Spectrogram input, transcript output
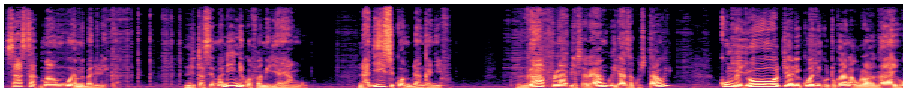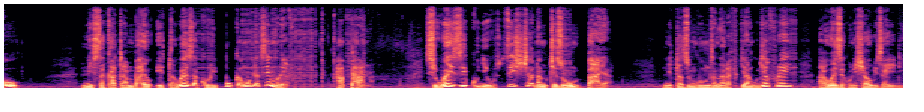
Sasa mambo yamebadilika. Nitasema nini kwa familia yangu? Najihisi kuwa mdanganyifu. Ghafla biashara yangu ilianza kustawi, kumbe yote yalikuwa ni kutokana na ulaghai huu. Ni sakata ambayo itaweza kuripuka muda si mrefu. Hapana, siwezi kujihusisha na mchezo huu mbaya. Nitazungumza na rafiki yangu Jeffrey aweze kunishauri zaidi.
